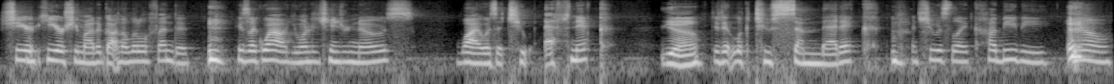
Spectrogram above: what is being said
she or, he or she might have gotten a little offended. He's like, "Wow, you wanted to change your nose? Why was it too ethnic?" Yeah. Did it look too Semitic? And she was like, Habibi, no.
